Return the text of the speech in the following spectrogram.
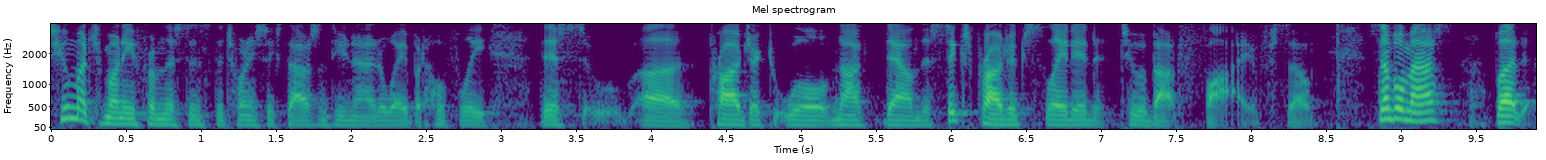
too much money from this since the 26,000th United Way, but hopefully this uh, project will knock down the six projects slated to about five. So simple math, but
